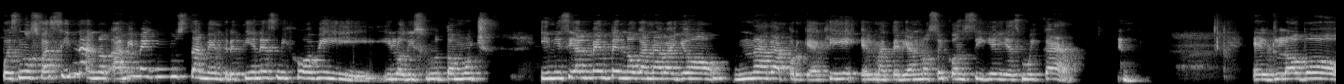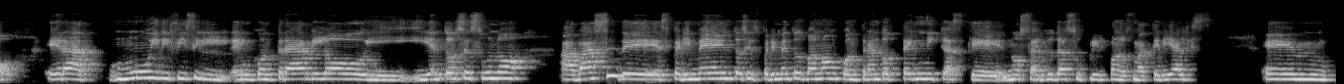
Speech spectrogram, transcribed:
pues nos fascina, a mí me gusta, me entretiene, es mi hobby y lo disfruto mucho. Inicialmente no ganaba yo nada porque aquí el material no se consigue y es muy caro. El globo era muy difícil encontrarlo y, entonces uno a base de experimentos y experimentos van encontrando técnicas que nos ayuda a suplir con los materiales. Em,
